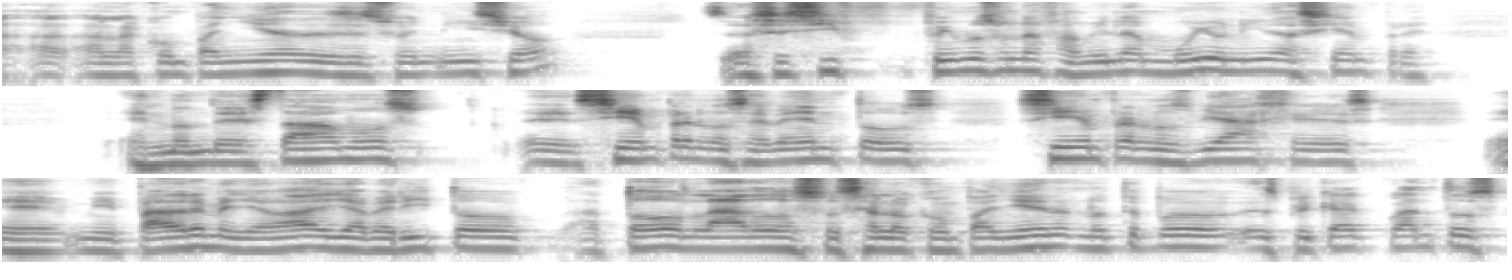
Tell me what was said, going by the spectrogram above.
a, la compañía desde su inicio, así sí fuimos una familia muy unida siempre, en donde estábamos eh, siempre en los eventos, siempre en los viajes. Eh, mi padre me llevaba de llaverito a todos lados, o sea, lo acompañé, no te puedo explicar cuántos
